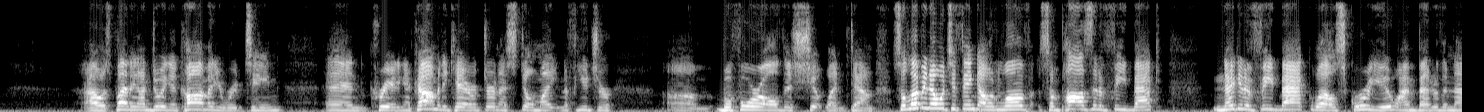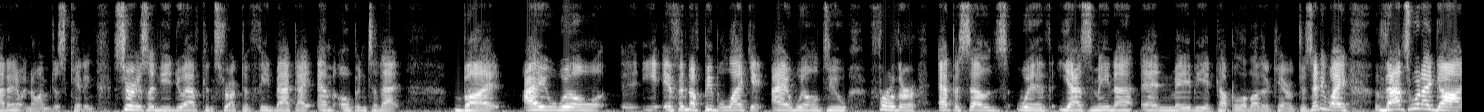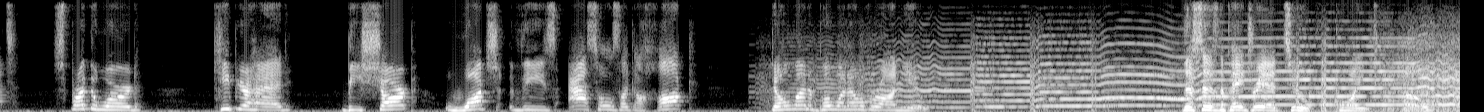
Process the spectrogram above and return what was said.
I was planning on doing a comedy routine and creating a comedy character, and I still might in the future um, before all this shit went down. So let me know what you think. I would love some positive feedback. Negative feedback, well, screw you. I'm better than that anyway. No, I'm just kidding. Seriously, if you do have constructive feedback, I am open to that. But I will, if enough people like it, I will do further episodes with Yasmina and maybe a couple of other characters. Anyway, that's what I got. Spread the word. Keep your head. Be sharp. Watch these assholes like a hawk. Don't let them put one over on you. This is the Patriot 2.0.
